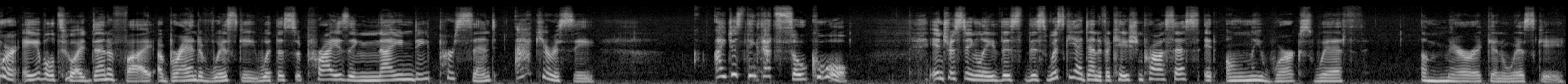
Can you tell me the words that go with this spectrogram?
were able to identify a brand of whiskey with a surprising 90% accuracy. I just think that's so cool. Interestingly, this, this whiskey identification process, it only works with American whiskey.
